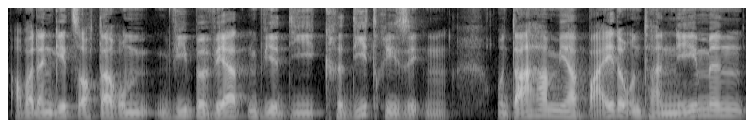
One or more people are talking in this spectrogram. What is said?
aber dann geht es auch darum, wie bewerten wir die Kreditrisiken. Und da haben ja beide Unternehmen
